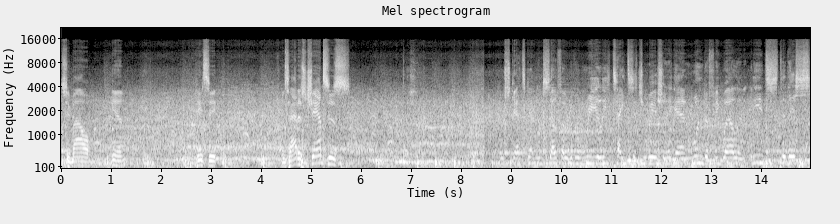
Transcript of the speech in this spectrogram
Simao in. Pizzi. He's had his chances. Busquets getting himself out of a really tight situation again, wonderfully well, and it leads to this.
